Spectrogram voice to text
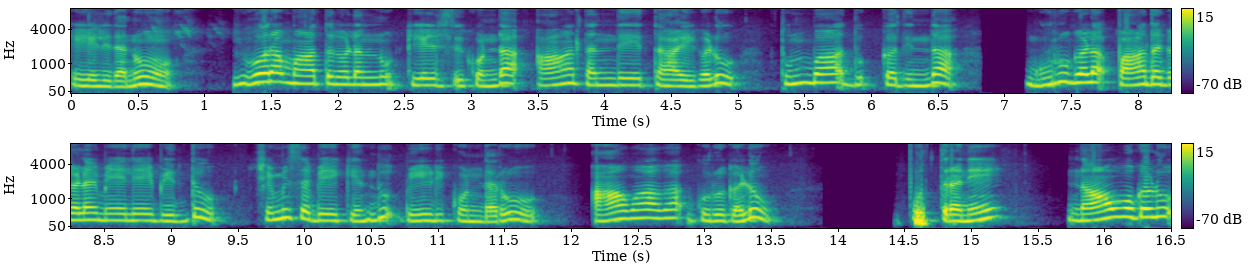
ಹೇಳಿದನು. ಇವರ ಮಾತುಗಳನ್ನು ಕೇಳಿಸಿಕೊಂಡ ಆ ತಂದೆ ತಾಯಿಗಳು ತುಂಬ ದುಃಖದಿಂದ ಗುರುಗಳ ಪಾದಗಳ ಮೇಲೆ ಬಿದ್ದು ಕ್ಷಮಿಸಬೇಕೆಂದು ಬೇಡಿಕೊಂಡರು. ಆವಾಗ ಗುರುಗಳು, ಪುತ್ರನೇ ನಾವುಗಳು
